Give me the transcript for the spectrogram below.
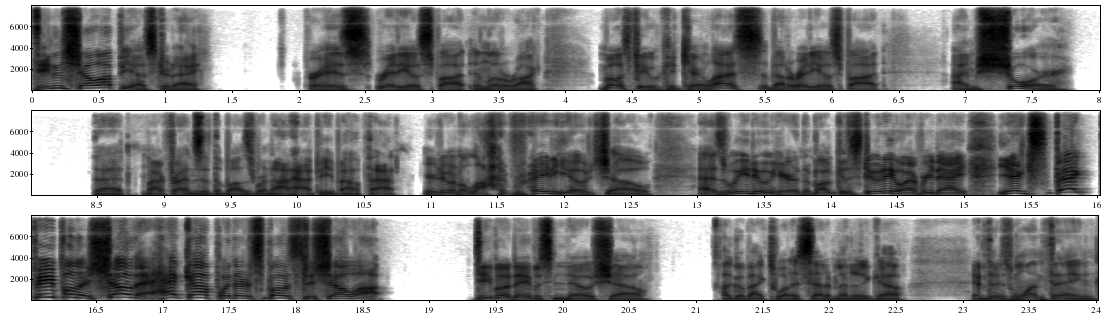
Didn't show up yesterday for his radio spot in Little Rock. Most people could care less about a radio spot. I'm sure that my friends at the Buzz were not happy about that. You're doing a live radio show, as we do here in the Bunker Studio every day. You expect people to show the heck up when they're supposed to show up. Devo Davis, no show. I'll go back to what I said a minute ago. If there's one thing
